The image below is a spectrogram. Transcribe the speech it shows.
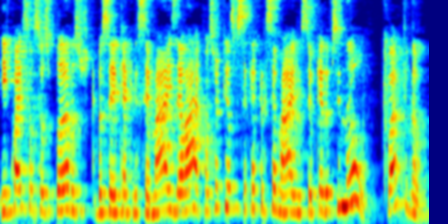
E quais são seus planos? Você quer crescer mais? Ela, ah, com certeza você quer crescer mais, não sei o que. Eu disse: Não, Claro que não.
